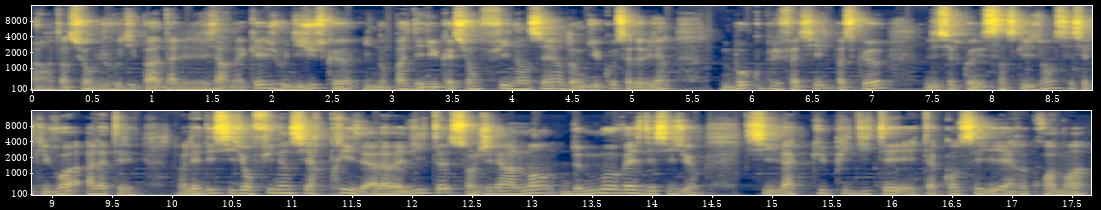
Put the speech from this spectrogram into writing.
Alors attention, je ne vous dis pas d'aller les arnaquer, je vous dis juste qu'ils n'ont pas d'éducation financière, donc du coup ça devient beaucoup plus facile parce que les seules connaissances qu'ils ont, c'est celles qu'ils voient à la télé. les décisions financières prises à la va-vite sont généralement de mauvaises décisions. Si la cupidité est ta conseillère, crois-moi,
